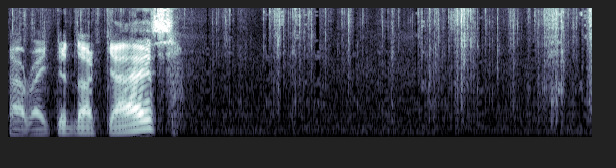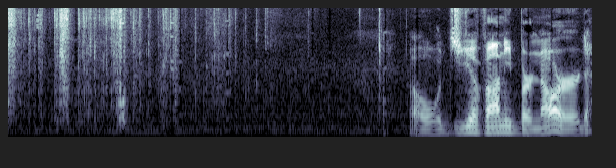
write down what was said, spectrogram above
All right. Good luck, guys. Oh, Giovani Bernard.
